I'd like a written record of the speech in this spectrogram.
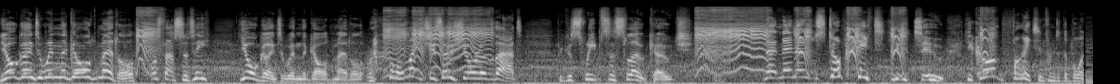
You're going to win the gold medal? What's that, Sooty? You're going to win the gold medal. what makes you so sure of that? Because Sweep's a slow coach. No, no, no, stop it, you two. You can't fight in front of the boy.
